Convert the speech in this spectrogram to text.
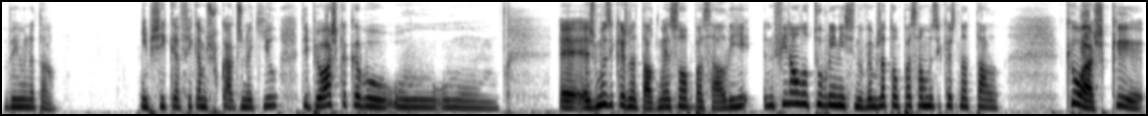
vem o Natal. E fica, ficamos focados naquilo. Tipo, eu acho que acabou o, o as músicas de Natal começam a passar ali, no final de outubro início de novembro já estão a passar músicas de Natal. Que eu acho que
